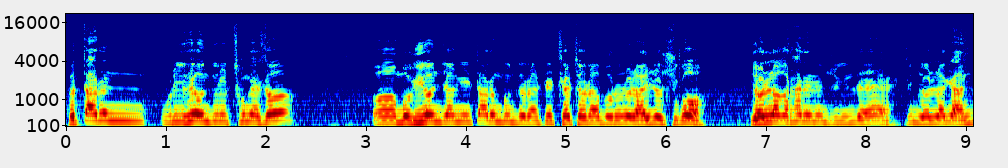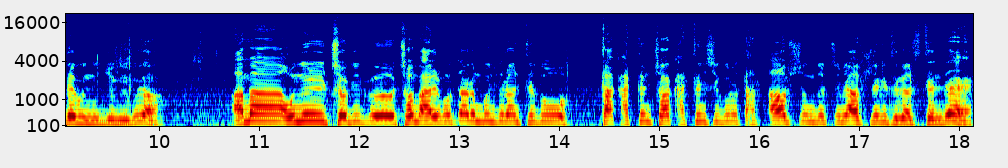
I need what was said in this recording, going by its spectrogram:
그 다른 우리 회원들을 통해서, 어, 뭐 위원장이 다른 분들한테 제 전화번호를 알려주고 연락을 하려는 중인데, 지금 연락이 안 되고 있는 중이고요. 아마 오늘 저기 그, 저 말고 다른 분들한테도 다 같은, 저와 같은 식으로 다 9시 정도쯤에 압수수색이 들어갔을 텐데,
